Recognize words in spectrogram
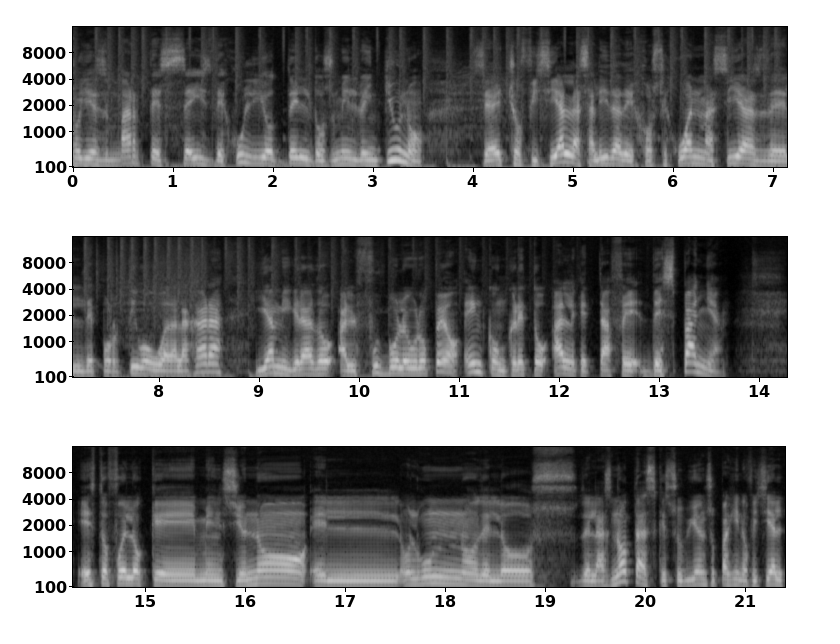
hoy es martes 6 de julio del 2021. Se ha hecho oficial la salida de José Juan Macías del Deportivo Guadalajara y ha migrado al fútbol europeo, en concreto al Getafe de España. Esto fue lo que mencionó el, alguno de, los, de las notas que subió en su página oficial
